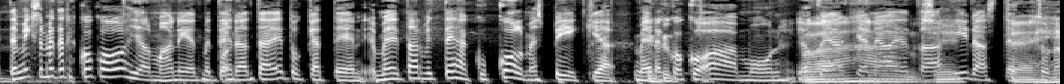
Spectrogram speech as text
Että miksi me tehdä koko ohjelmaa niin, että me tehdään tämä etukäteen. Ja me ei tarvitse tehdä kuin kolme spiikkiä meidän Ky- koko aamuun, jonka jälkeen ne ajetaan hidastettuna.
